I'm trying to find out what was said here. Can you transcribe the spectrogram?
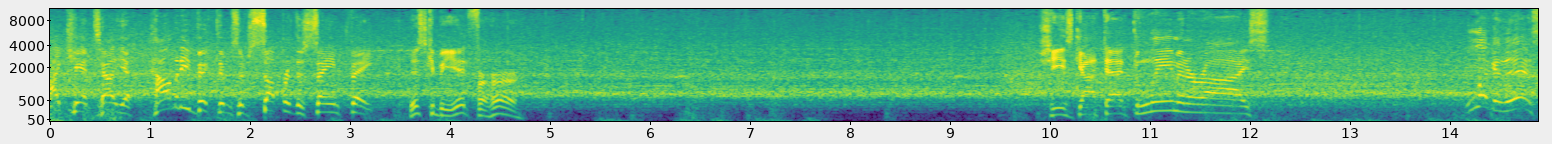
I can't tell you how many victims have suffered the same fate. This could be it for her. She's got that gleam in her eyes. Look at this.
